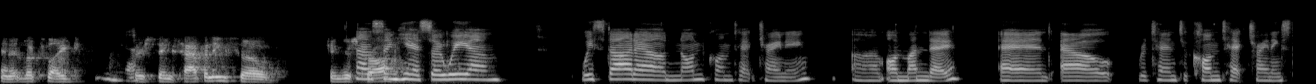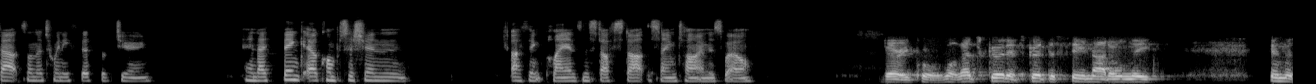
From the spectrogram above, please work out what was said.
and it looks like yeah. there's things happening. So fingers crossed. Same here. So we um we start our non-contact training um, on Monday, and our return to contact training starts on the 25th of June. And I think our competition, I think plans and stuff start the same time as well. Very cool. Well, that's good. It's good to see not only in the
